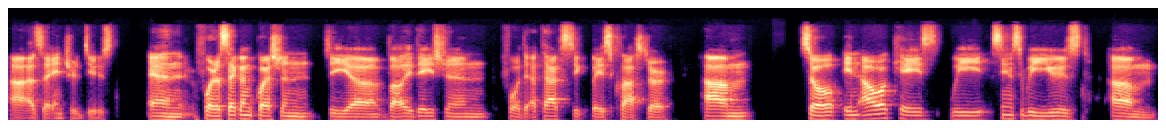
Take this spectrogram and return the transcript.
uh, as I introduced. And for the second question, the uh, validation for the ATAC-seq based cluster. Um, so in our case, we since we used um,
